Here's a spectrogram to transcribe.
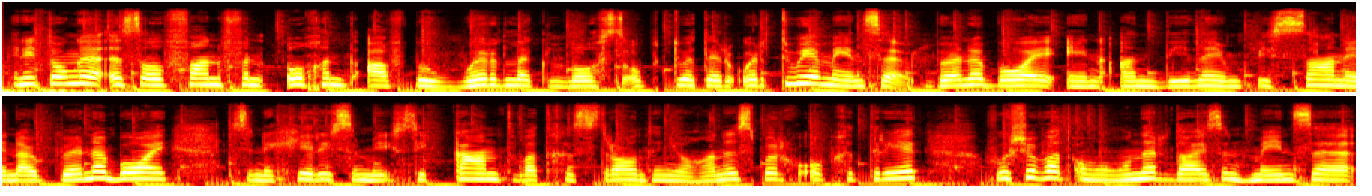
En die tonge is al van vanoggend af behoorlik los op Twitter oor twee mense, Burna Boy en Andile Mpisane. Nou Burna Boy is 'n Nigeriese musikant wat gisterand in Johannesburg opgetree het vir so wat 100 000 mense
